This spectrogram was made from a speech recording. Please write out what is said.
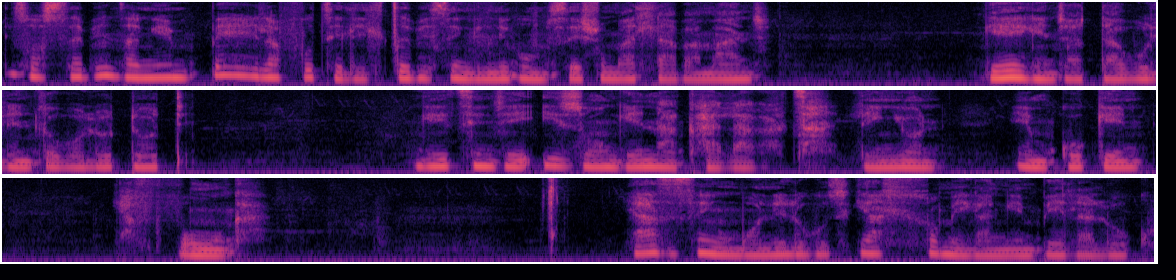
lizosebenza ngempela futhi lelicebe senginika umseshu mahlaba manje. Ngeke nje adabule inhlobo lodoti. Ngithi nje izongena khalakatha lenyoni emgogeni. Yafunga. Yazi sengibonile ukuthi kuyahlomeka ngempela lokho.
